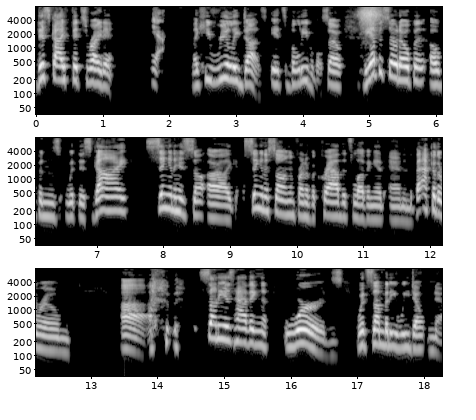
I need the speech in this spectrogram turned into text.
This guy fits right in. Yeah. Like he really does. It's believable. So the episode open opens with this guy singing his song, uh, like singing a song in front of a crowd that's loving it, and in the back of the room, uh, Sonny is having words with somebody we don't know.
